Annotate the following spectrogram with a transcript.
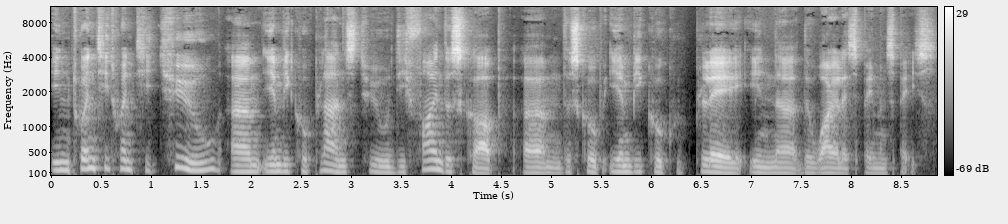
in 2022, um, EMVCO plans to define the scope, um, the scope EMVCO could play in uh, the wireless payment space.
